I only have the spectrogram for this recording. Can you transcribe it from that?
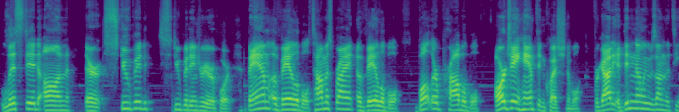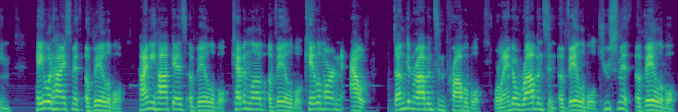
listed on their stupid, stupid injury report. Bam available. Thomas Bryant available. Butler probable. RJ Hampton questionable. Forgot it. I didn't know he was on the team. Haywood Highsmith available. Jaime Jaquez available. Kevin Love available. Caleb Martin out. Duncan Robinson probable. Orlando Robinson available. Dru Smith available.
